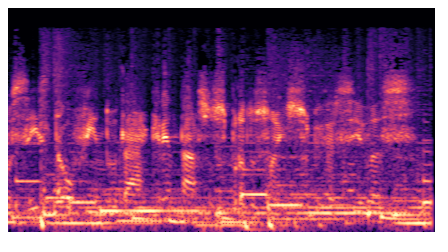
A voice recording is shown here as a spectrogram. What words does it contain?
Você está ouvindo da Crentaços Produções Subversivas.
